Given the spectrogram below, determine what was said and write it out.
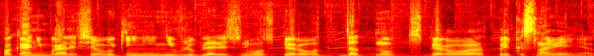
пока не брали все в руки не, не влюблялись в него с первого, до- ну, с первого прикосновения.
